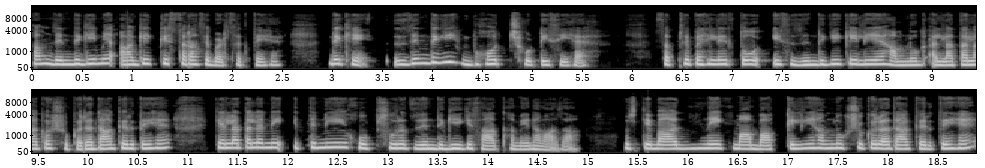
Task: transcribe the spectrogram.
हम ज़िंदगी में आगे किस तरह से बढ़ सकते हैं। देखें ज़िंदगी बहुत छोटी सी है। सबसे पहले तो इस ज़िंदगी के लिए हम लोग अल्लाह ताला का शुक्र अदा करते हैं कि अल्लाह ताला ने इतनी खूबसूरत ज़िंदगी के साथ हमें नवाजा। उसके बाद नेक माँ बाप के लिए हम लोग शुक्र अदा करते हैं।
